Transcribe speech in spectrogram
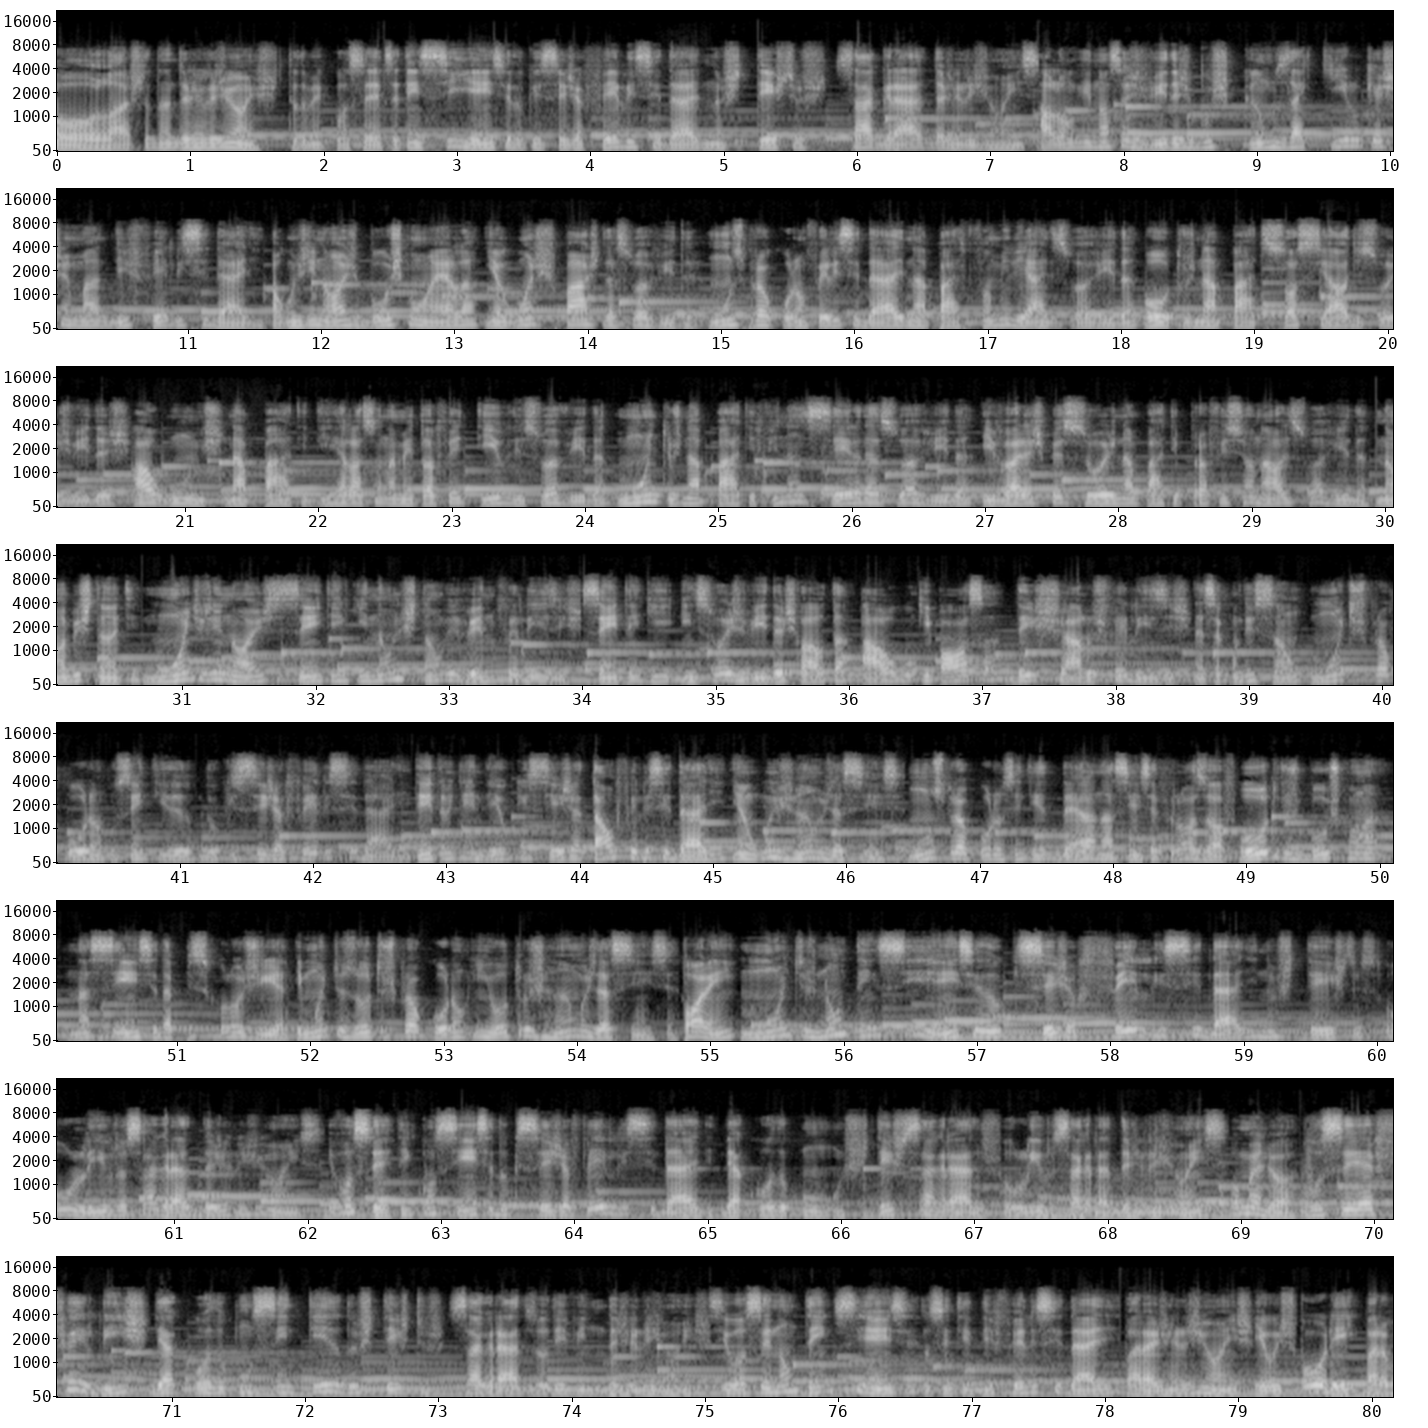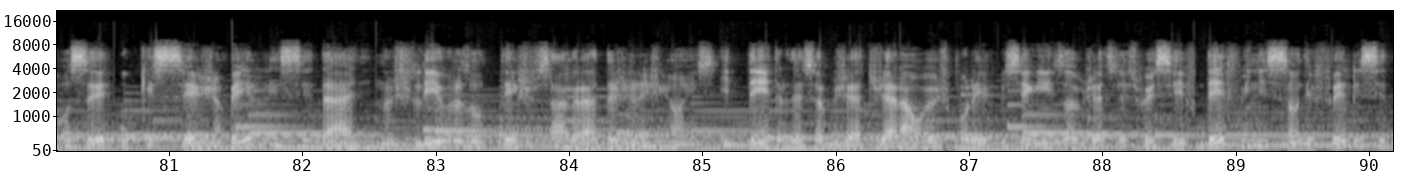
or Olá, estudante das religiões, tudo bem com você? Você tem ciência do que seja felicidade nos textos sagrados das religiões? Ao longo de nossas vidas, buscamos aquilo que é chamado de felicidade. Alguns de nós buscam ela em algumas partes da sua vida. Uns procuram felicidade na parte familiar de sua vida, outros na parte social de suas vidas, alguns na parte de relacionamento afetivo de sua vida, muitos na parte financeira da sua vida e várias pessoas na parte profissional de sua vida. Não obstante, muitos de nós sentem que não estão vivendo felizes, sentem que em suas vidas falta algo que possa deixá-los felizes. Nessa condição, muitos procuram o sentido do que seja felicidade, tentam entender o que seja tal felicidade em alguns ramos da ciência. Uns procuram o sentido dela na ciência filosófica, outros buscam-na na ciência da psicologia e muitos outros procuram em outros ramos da ciência. Porém, muitos não têm ciência do que seja felicidade nos textos textos ou livros sagrados das religiões. E você tem consciência do que seja felicidade de acordo com os textos sagrados ou livros sagrados das religiões? Ou melhor, você é feliz de acordo com o sentido dos textos sagrados ou divinos das religiões? Se você não tem ciência do sentido de felicidade para as religiões, eu exporei para você o que seja felicidade nos livros ou textos sagrados das religiões. E dentro desse objeto geral, eu exporei os seguintes objetos específicos: definição de felicidade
